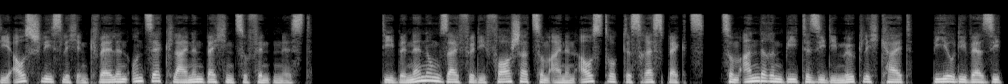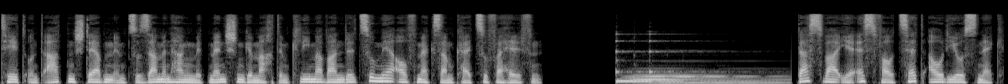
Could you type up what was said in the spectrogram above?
die ausschließlich in Quellen und sehr kleinen Bächen zu finden ist. Die Benennung sei für die Forscher zum einen Ausdruck des Respekts, zum anderen biete sie die Möglichkeit, Biodiversität und Artensterben im Zusammenhang mit menschengemachtem Klimawandel zu mehr Aufmerksamkeit zu verhelfen. Das war Ihr SVZ Audio Snack.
